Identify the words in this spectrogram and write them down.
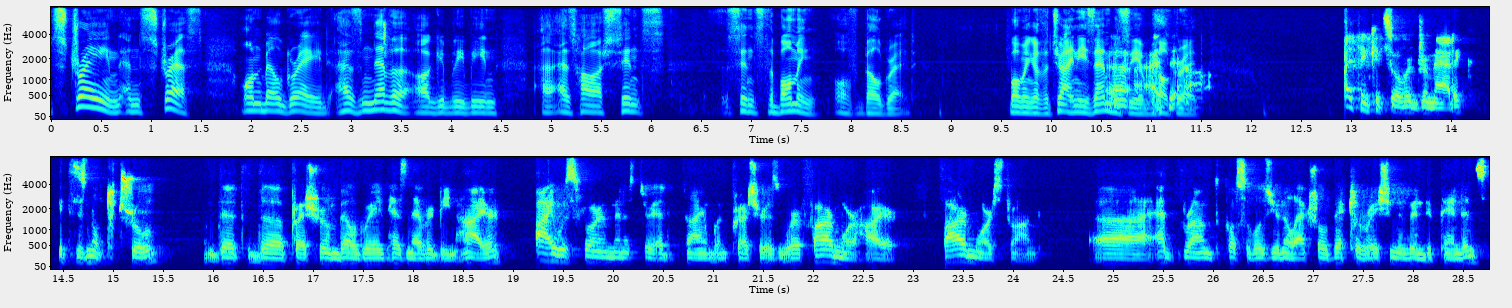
strain and stress on Belgrade has never arguably been uh, as harsh since, since the bombing of Belgrade? Bombing of the Chinese embassy uh, of Belgrade? I, th- I think it's over dramatic. It is not true that the pressure on Belgrade has never been higher. I was foreign minister at a time when pressures were far more higher, far more strong. Uh, at around Kosovo's unilateral declaration of independence.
